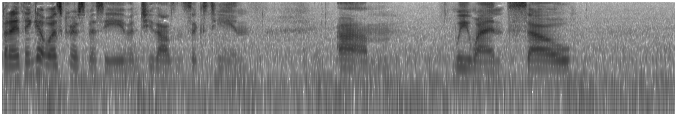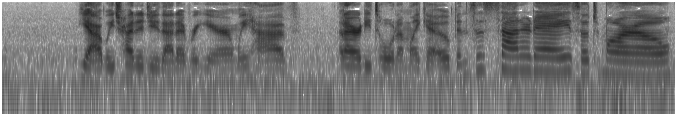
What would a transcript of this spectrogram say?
But I think it was Christmas Eve in 2016. Um, we went. So yeah, we try to do that every year, and we have. And I already told him like it opens this Saturday, so tomorrow.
